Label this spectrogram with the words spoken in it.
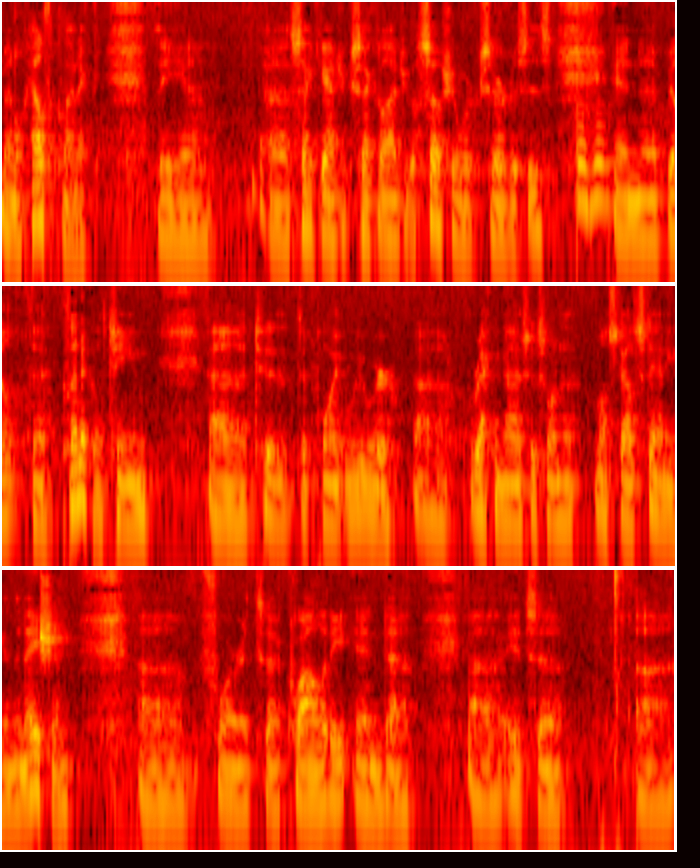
mental health clinic, the uh, uh, psychiatric, psychological, social work services, and uh, built the clinical team uh, to the point we were uh, recognized as one of the most outstanding in the nation uh, for its uh, quality and uh, uh, its uh,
